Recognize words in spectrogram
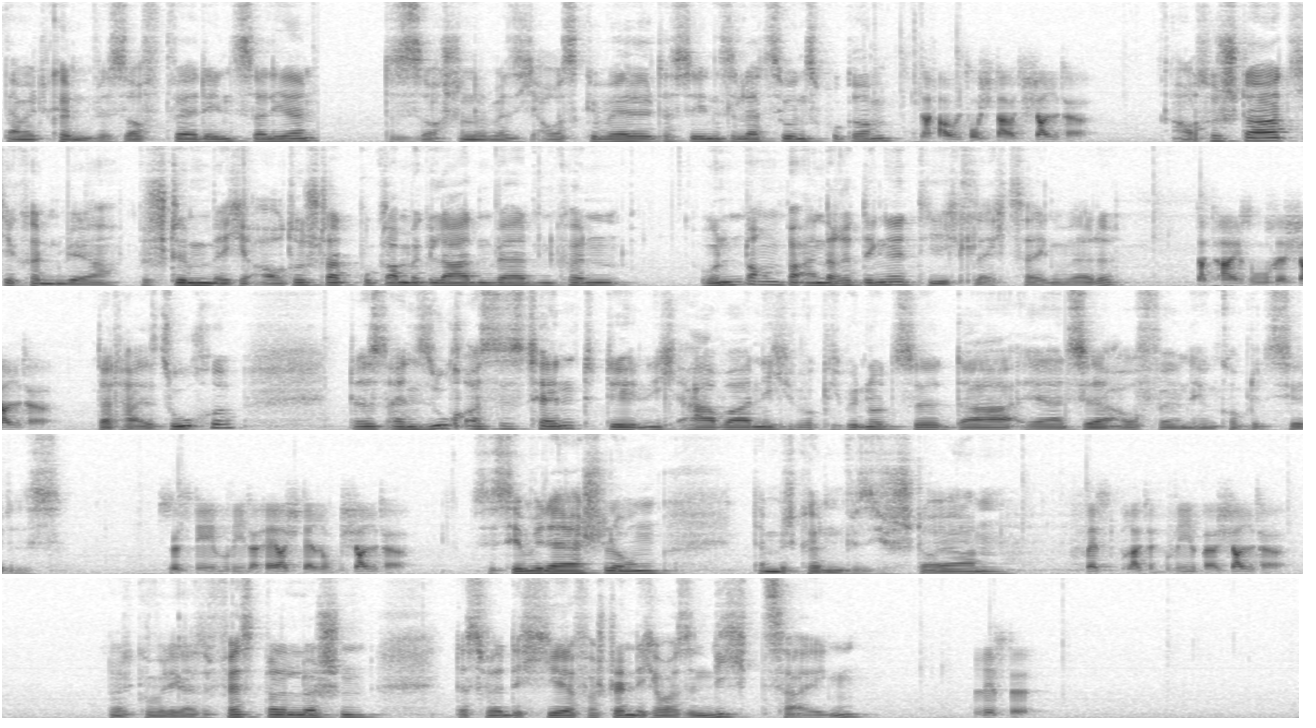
Damit können wir Software deinstallieren. Das ist auch standardmäßig ausgewählt, das Deinstallationsprogramm. Autostart Schalter. Autostart. Hier können wir bestimmen, welche Autostartprogramme geladen werden können. Und noch ein paar andere Dinge, die ich gleich zeigen werde. Dateisuche Schalter. Dateisuche. Das ist ein Suchassistent, den ich aber nicht wirklich benutze, da er sehr aufwendig und kompliziert ist. Systemwiederherstellung Schalter. Systemwiederherstellung. Damit können wir sie steuern. Festplattenwieber Schalter. Damit können wir die ganze Festplatte löschen. Das werde ich hier verständlicherweise nicht zeigen. Liste.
